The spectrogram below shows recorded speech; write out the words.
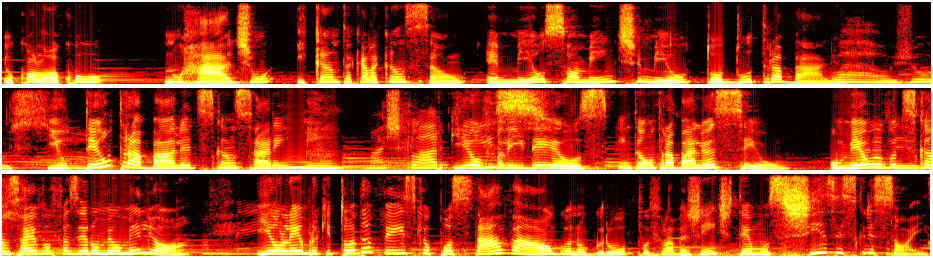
eu coloco no rádio e canto aquela canção. É meu, somente meu, todo o trabalho. Uau, justo. E o teu trabalho é descansar em mim. Mas claro que E eu isso. falei, Deus, então o trabalho é seu. O meu eu vou Deus. descansar e vou fazer o meu melhor. Amém. E eu lembro que toda vez que eu postava algo no grupo, eu falava, gente, temos X inscrições.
